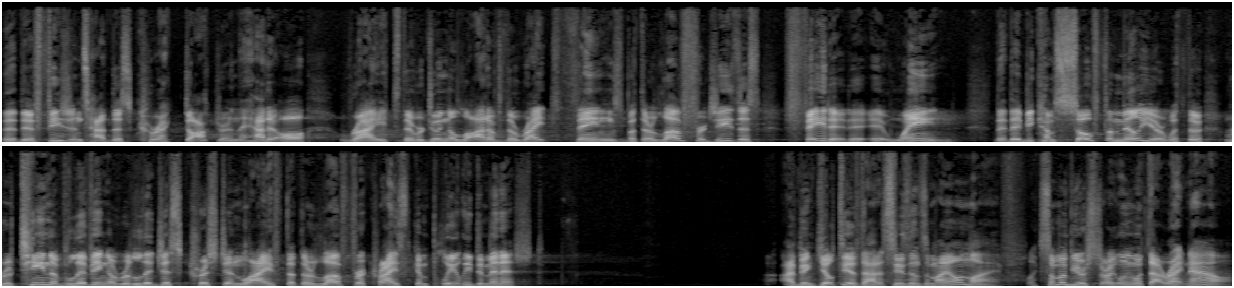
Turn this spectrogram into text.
the, the Ephesians had this correct doctrine. They had it all right. They were doing a lot of the right things, but their love for Jesus faded, it, it waned. They become so familiar with the routine of living a religious Christian life that their love for Christ completely diminished. I've been guilty of that at seasons in my own life. Like some of you are struggling with that right now.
